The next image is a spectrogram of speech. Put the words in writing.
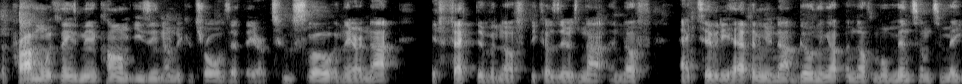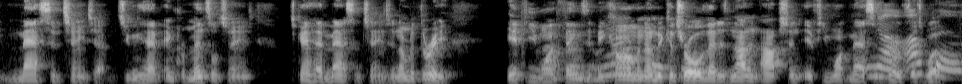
The problem with things being calm, easy, and under control is that they are too slow and they are not effective enough because there's not enough activity happening. You're not building up enough momentum to make massive change happen. So you can have incremental change, but you can't have massive change. And number three, if you want things to be calm and under control, that is not an option if you want massive growth as well.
